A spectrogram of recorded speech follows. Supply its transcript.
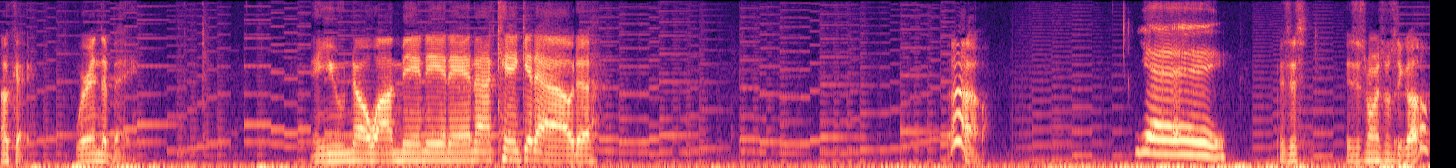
Okay, we're in the bay. And you know I'm in it and I can't get out. Uh. Oh, Yay. is this is this where I'm supposed to go?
